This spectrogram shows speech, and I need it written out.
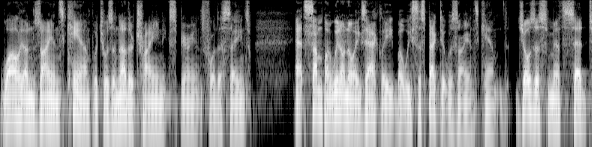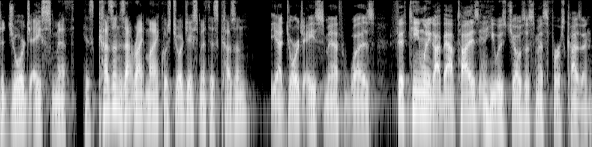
While on Zion's camp, which was another trying experience for the saints, At some point, we don't know exactly, but we suspect it was Zion's camp. Joseph Smith said to George A. Smith, his cousin, is that right, Mike? Was George A. Smith his cousin? Yeah, George A. Smith was 15 when he got baptized, and he was Joseph Smith's first cousin.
